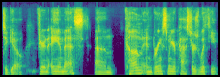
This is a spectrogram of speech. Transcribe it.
to go. If you're an AMS, um, come and bring some of your pastors with you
